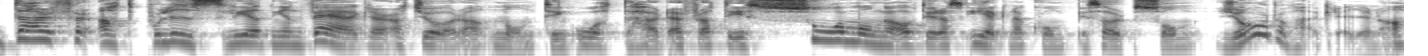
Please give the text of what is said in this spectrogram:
Därför att polisledningen vägrar att göra någonting åt det här. Därför att det är så många av deras egna kompisar som gör de här grejerna.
